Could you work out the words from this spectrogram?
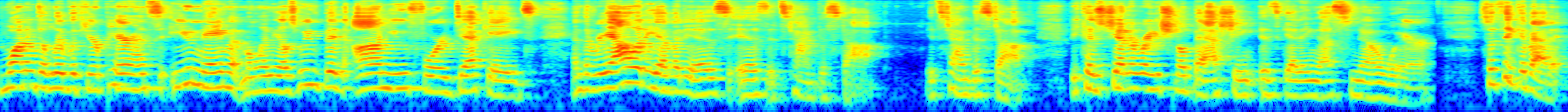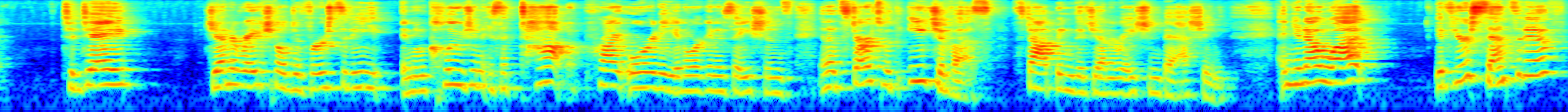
wanting to live with your parents, you name it, millennials. We've been on you for decades. And the reality of it is, is it's time to stop. It's time to stop because generational bashing is getting us nowhere. So think about it. Today, generational diversity and inclusion is a top priority in organizations, and it starts with each of us stopping the generation bashing. And you know what? If you're sensitive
